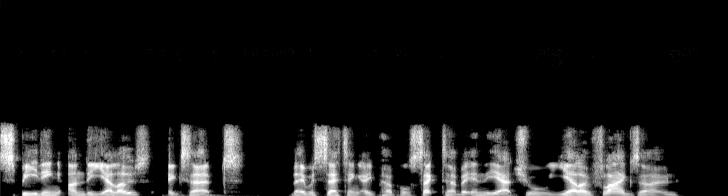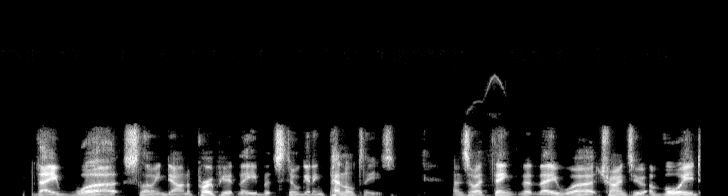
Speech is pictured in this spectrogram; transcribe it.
speeding under yellows, except they were setting a purple sector, but in the actual yellow flag zone, they were slowing down appropriately, but still getting penalties. And so I think that they were trying to avoid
